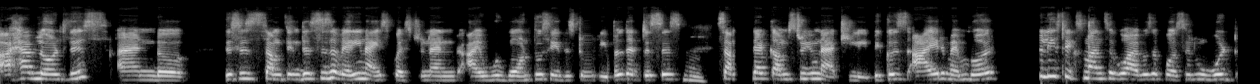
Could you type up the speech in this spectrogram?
I have learned this, and uh, this is something. This is a very nice question, and I would want to say this to people that this is Hmm. something that comes to you naturally. Because I remember. Literally six months ago, I was a person who would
